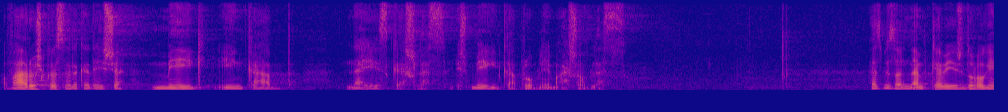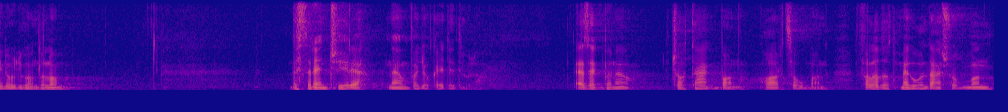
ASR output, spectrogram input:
a város közlekedése még inkább nehézkes lesz, és még inkább problémásabb lesz. Ez bizony nem kevés dolog, én úgy gondolom. De szerencsére nem vagyok egyedül. Ezekben a csatákban, harcokban, feladat megoldásokban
